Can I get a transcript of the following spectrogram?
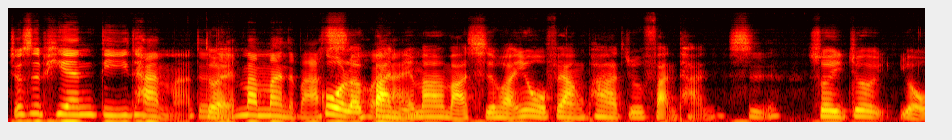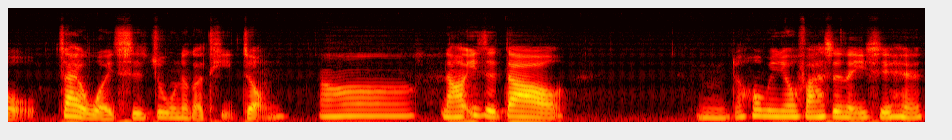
就是偏低碳嘛，对不对？对慢慢的把它过了半年，慢慢把它吃完，因为我非常怕就反弹，是所以就有在维持住那个体重，哦，然后一直到。嗯，后面又发生了一些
